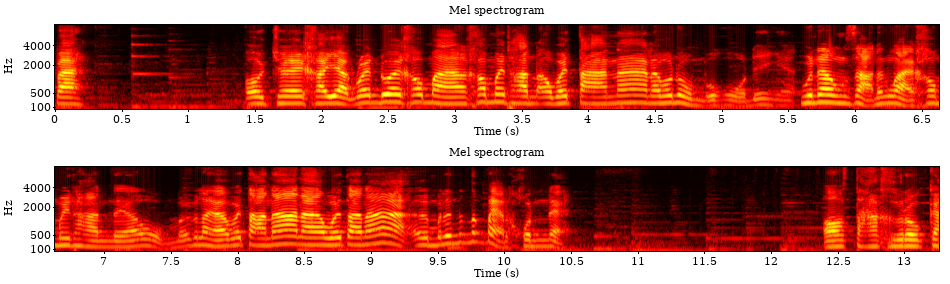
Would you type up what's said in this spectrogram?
ไปโอเคใครอยากเล่นด้วยเข้ามาเข้าไม่ทันเอาไว้ตาหน้านะพ่อหนุ่มโอ้โหได้ไงคุณน่าสงสารทั้งหลายเข้าไม่ทันนะครับผมไม่เป็นไรเอาไว้ตาหน้านะเอาไว้ตาหน้าเออมันเล่นตั้งแปดคนเนี่ย ออสตาคือเราก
